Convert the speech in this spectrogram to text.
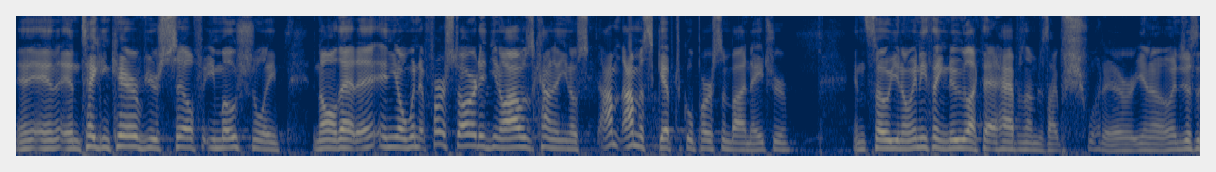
and, and, and, taking care of yourself emotionally and all that. And, and, you know, when it first started, you know, I was kind of, you know, I'm, I'm a skeptical person by nature. And so, you know, anything new like that happens, I'm just like, whatever, you know. And just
